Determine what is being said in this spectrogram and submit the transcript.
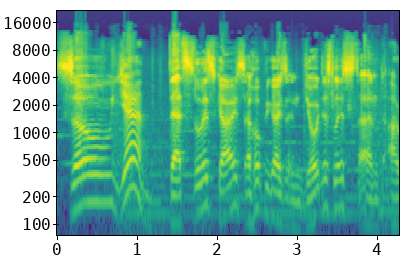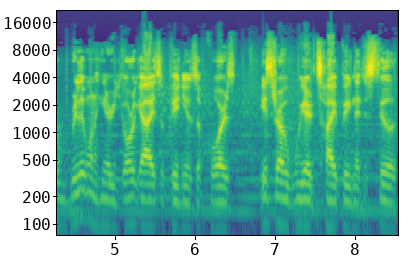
so yeah, that's the list guys. I hope you guys enjoyed this list and I really want to hear your guys' opinions of course. Is there a weird typing that is still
